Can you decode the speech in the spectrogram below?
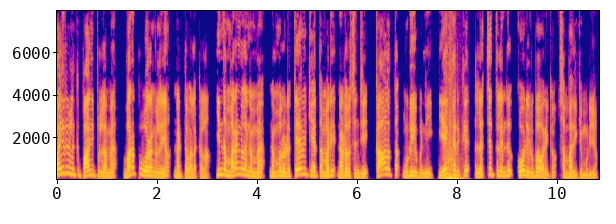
பயிர்களுக்கு பாதிப்பு இல்லாம வரப்பு ஓரங்களையும் நட்டு வளர்க்கலாம். இந்த மரங்களை நம்ம நம்மளோட தேவைக்கு ஏத்த மாதிரி நடவு செஞ்சு காலத்தை முடிவு பண்ணி ஏக்கருக்கு லட்சத்துல இருந்து கோடி ரூபாய் வரைக்கும் சம்பாதிக்க முடியும்.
